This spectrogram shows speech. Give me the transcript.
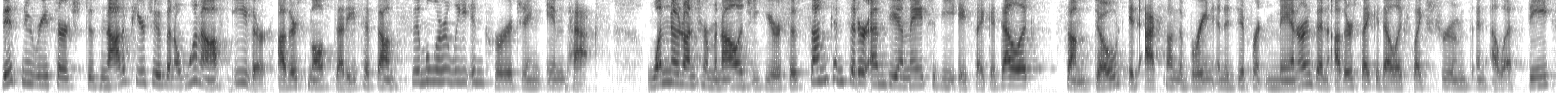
This new research does not appear to have been a one off either. Other small studies have found similarly encouraging impacts. One note on terminology here. So, some consider MDMA to be a psychedelic, some don't. It acts on the brain in a different manner than other psychedelics like shrooms and LSD.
